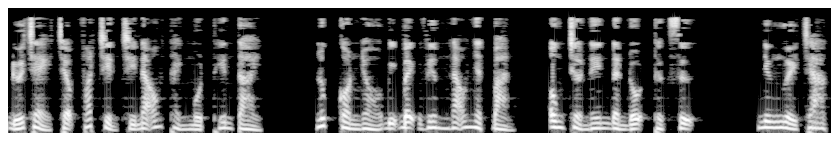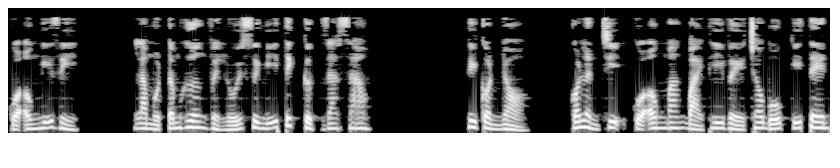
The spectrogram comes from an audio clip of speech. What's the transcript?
đứa trẻ chậm phát triển trí não thành một thiên tài. Lúc còn nhỏ bị bệnh viêm não Nhật Bản, ông trở nên đần độn thực sự. Nhưng người cha của ông nghĩ gì? Là một tấm gương về lối suy nghĩ tích cực ra sao? Khi còn nhỏ, có lần chị của ông mang bài thi về cho bố ký tên.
